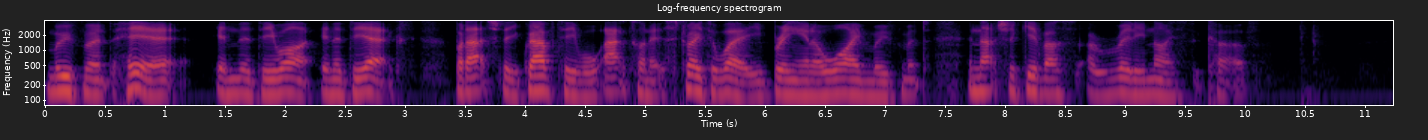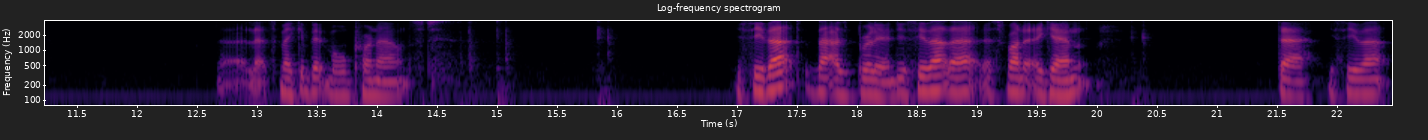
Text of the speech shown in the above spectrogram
movement here in the dy in the dx, but actually gravity will act on it straight away, bringing in a y movement, and that should give us a really nice curve. Uh, let's make it a bit more pronounced. You see that? That is brilliant. You see that there? Let's run it again. There, you see that?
